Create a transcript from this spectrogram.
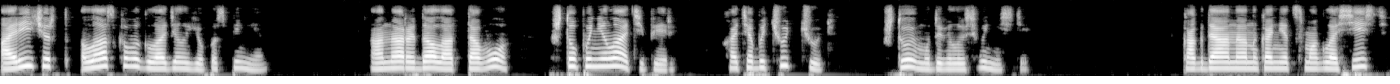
а Ричард ласково гладил ее по спине. Она рыдала от того, что поняла теперь, хотя бы чуть-чуть, что ему довелось вынести. Когда она, наконец, смогла сесть,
